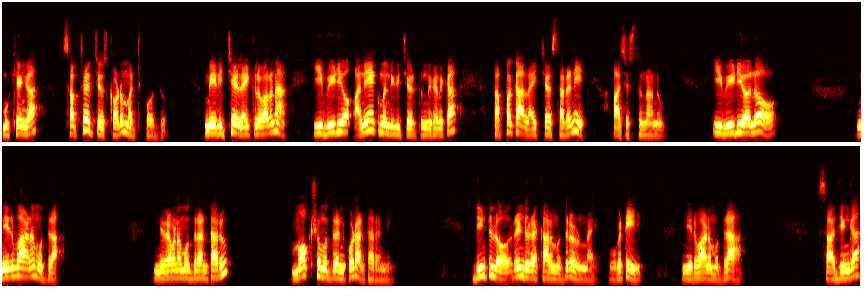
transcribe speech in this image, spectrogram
ముఖ్యంగా సబ్స్క్రైబ్ చేసుకోవడం మర్చిపోవద్దు. మీరిచ్చే లైక్ల వలన ఈ వీడియో అనేక మందికి చేరుతుంది కనుక తప్పక లైక్ చేస్తారని ఆశిస్తున్నాను. ఈ వీడియోలో నిర్వాణ ముద్ర నిర్వణ ముద్ర అంటారు. మోక్షముద్ర అని కూడా అంటారండి. దీంట్లో రెండు రకాల ముద్రలు ఉన్నాయి. ఒకటి నిర్వాణ ముద్ర సహజంగా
